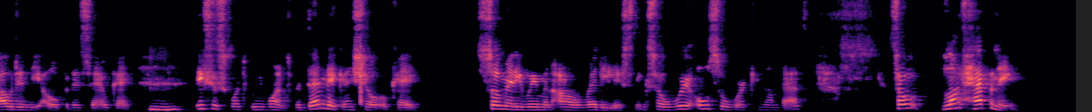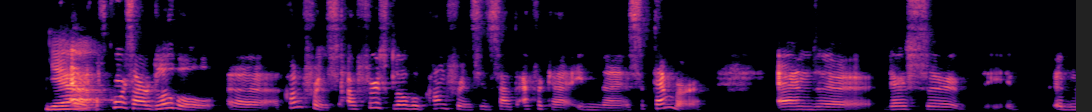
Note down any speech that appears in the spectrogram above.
out in the open and say okay mm-hmm. this is what we want but then they can show okay so many women are already listening so we're also working on that so a lot happening yeah. And of course, our global uh, conference, our first global conference in South Africa in uh, September. And uh, there's uh, an,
